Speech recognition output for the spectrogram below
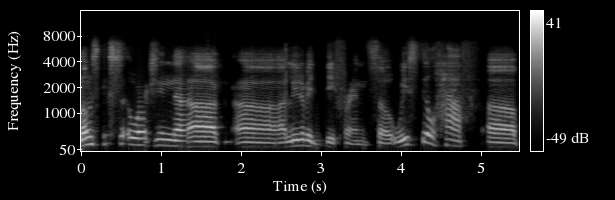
Plone 6 works in uh, uh, a little bit different. So we still have uh,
